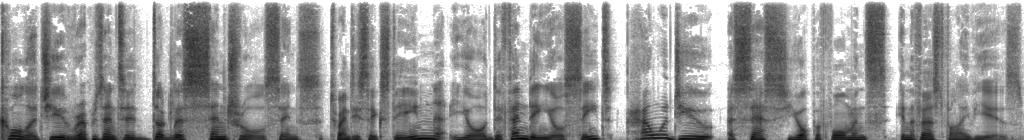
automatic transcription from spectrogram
Corlett, you've represented Douglas Central since 2016. You're defending your seat. How would you assess your performance in the first five years?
